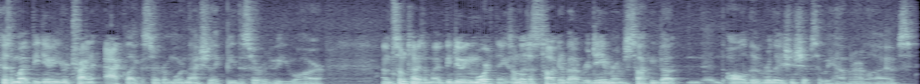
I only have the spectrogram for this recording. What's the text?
because it might be doing you're trying to act like a servant more than actually like be the servant who you are. Um, sometimes it might be doing more things. I'm not just talking about Redeemer, I'm just talking about all the relationships that we have in our lives.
